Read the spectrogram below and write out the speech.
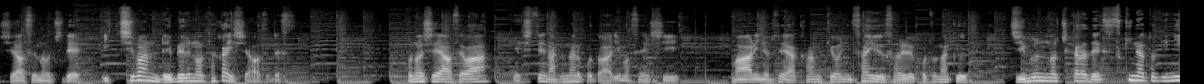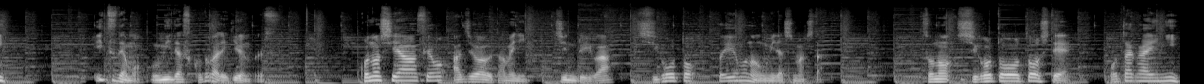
幸せのうちで一番レベルの高い幸せです。この幸せは決してなくなることはありませんし、周りの人や環境に左右されることなく、自分の力で好きな時にいつでも生み出すことができるのです。この幸せを味わうために人類は仕事というものを生み出しました。その仕事を通してお互いに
